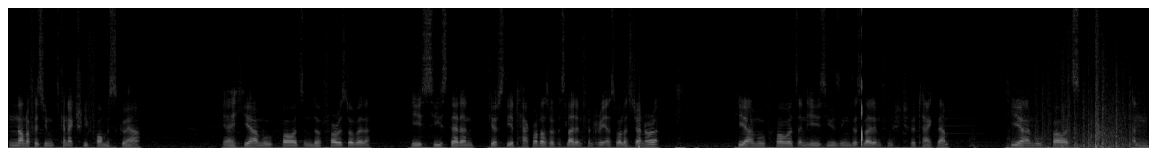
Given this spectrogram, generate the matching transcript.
none of his units can actually form a square. Yeah, here I move forwards in the forest over there. He sees that and gives the attack orders with his light infantry as well as general. Here I move forwards and he's using this light infantry to attack them. Here I move forwards and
